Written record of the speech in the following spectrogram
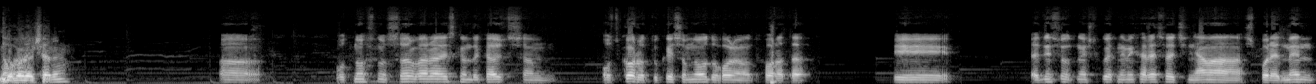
Добър вечер. вечер. А, относно сървъра, искам да кажа, че съм отскоро тук и съм много доволен от хората. И единственото нещо, което не ми харесва е, че няма, според мен,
